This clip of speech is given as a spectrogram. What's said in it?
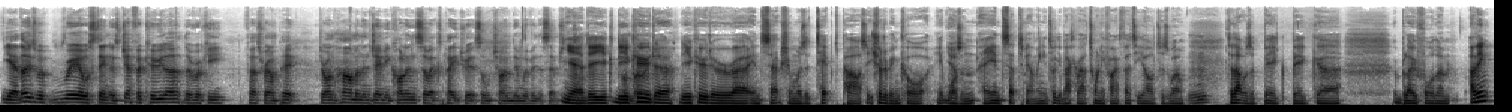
yeah, those were real stingers. Jeff Okudah, the rookie first round pick, Duron Harmon and Jamie Collins, so ex-Patriots, all chimed in with interceptions. Yeah, the the. Okudah the Okudah uh, interception was a tipped pass. It should have been caught. It Yeah. wasn't. He intercepted it. I think it took it back about 25, 30 yards as well. Mhm. So that was a big, big uh, blow for them. I think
